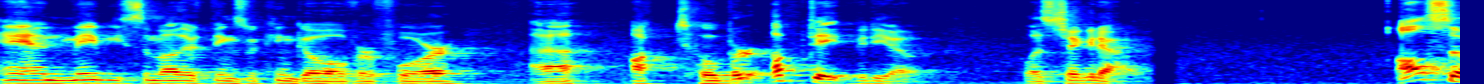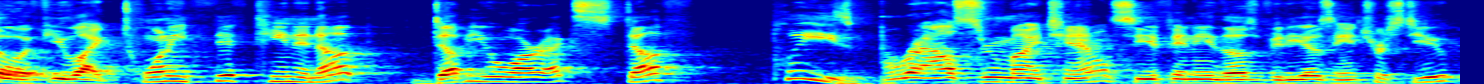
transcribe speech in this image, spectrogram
and maybe some other things we can go over for a October update video. Let's check it out. Also, if you like 2015 and up WRX stuff, please browse through my channel, see if any of those videos interest you,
